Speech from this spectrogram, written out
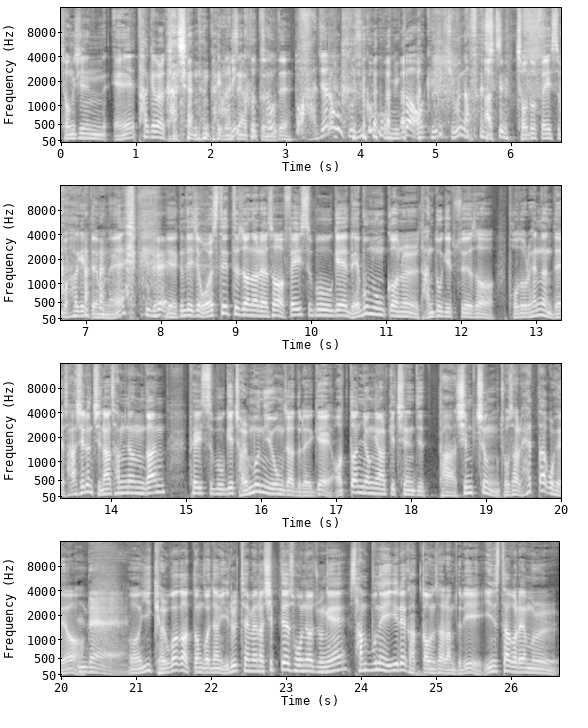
정신에 타격을 가지 않는가 이런 아니, 생각도 드는데 또 아재라고 부르실 건 뭡니까? 어, 괜히 기분 나빠지네요. 아, 저도 페이스북 하기 때문에. 네. 예, 근데 이제 월스트리트 저널에서 페이스북의 내부 문건을 단독 입수해서 보도를 했는데 사실은 지난 3년간 페이스북이 젊은 이용자들에게 어떤 영향을 끼치는지 다 심층 조사를 했다고 해요. 네. 어, 이 결과가 어떤 거냐면 이를테면 10대 소녀 중에 3분의 1에 가까운 사람들이 인스타그램을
